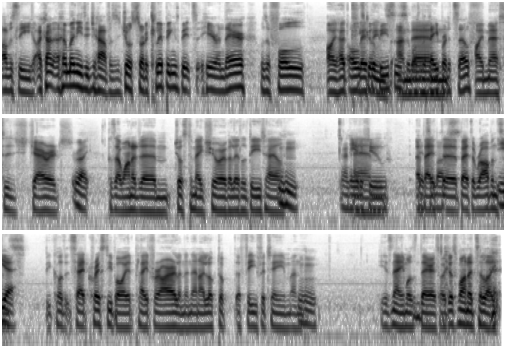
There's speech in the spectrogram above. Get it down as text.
obviously I can't. How many did you have? Was it just sort of clippings, bits here and there? Was it full I had old clippings, pieces? and it then the paper itself. I messaged Jared right. because I wanted um just to make sure of a little detail. hmm And he had a um, few. about the about the Robinsons Yeah. because it said Christy Boy had played for Ireland, and then I looked up the FIFA team, and mhm. His name wasn't there, so I just wanted to like,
